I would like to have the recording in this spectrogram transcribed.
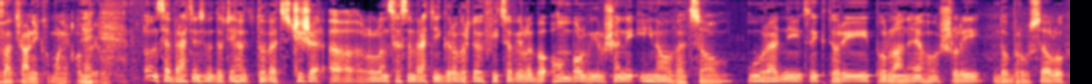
sa zatiaľ nikomu nepodarilo. Len sa vrátim, sme dotiahli túto vec. Čiže uh, len sa chcem vrátiť k Robertovi Ficovi, lebo on bol vyrušený inou vecou. Úradníci, ktorí podľa neho šli do Bruselu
